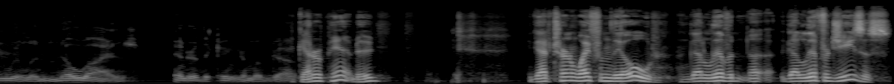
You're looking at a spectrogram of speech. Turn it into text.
You will in no wise enter the kingdom of God. you got to repent, dude. You got to turn away from the old. Got to live. Uh, got to live for Jesus.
